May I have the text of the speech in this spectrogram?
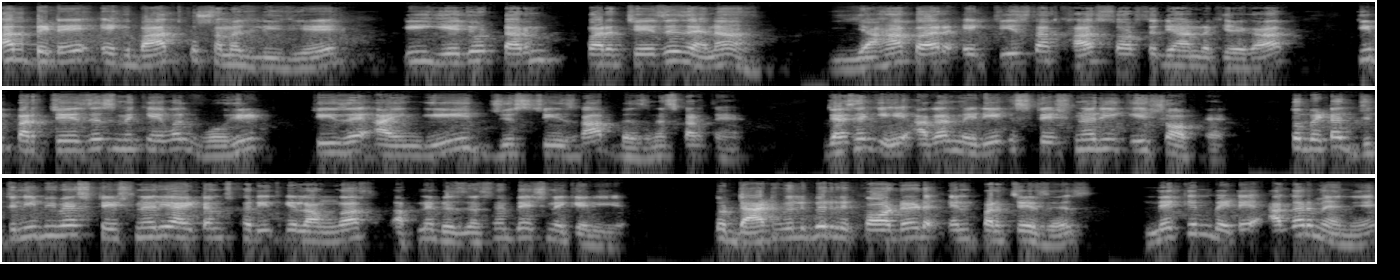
अब बेटे, एक बात को समझ लीजिए कि ये जो टर्म परचेजेस है ना, यहाँ पर एक चीज़ का खास तौर से ध्यान रखिएगा कि परचेजेस में केवल वही चीज़ें आएँगी जिस चीज़ का बिज़नेस करते हैं। जैसे कि अगर मेरी एक स्टेशनरी की शॉप है तो बेटा जितनी भी मैं स्टेशनरी आइटम्स खरीद के लाऊँगा अपने बिज़नेस में बेचने के लिए तो that will be recorded in purchases लेकिन बेटे, अगर मैंने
